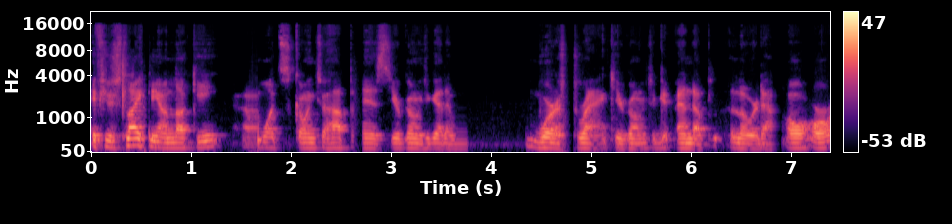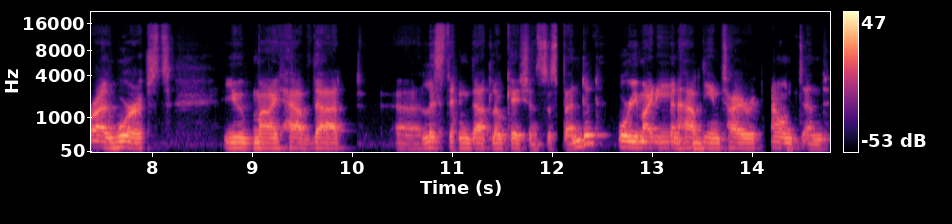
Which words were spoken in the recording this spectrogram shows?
if you're slightly unlucky, uh, what's going to happen is you're going to get a worse rank. You're going to get, end up lower down, or, or at worst, you might have that uh, listing that location suspended, or you might even have the entire account and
